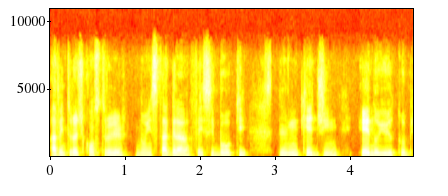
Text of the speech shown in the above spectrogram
Aventura de Construir no Instagram, Facebook, LinkedIn e no YouTube.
